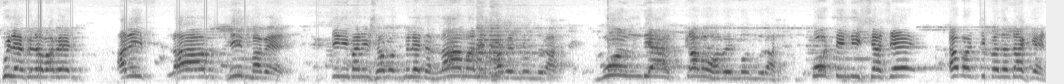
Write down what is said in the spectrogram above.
খুলে খুলে ভাবেন, আলিফ, লাম, মিম ভাবেন। তিনি মানে শরবত মিলে লাম, আলিফ ভাবেন বন্ধুরা। মন দেওয়া কামো হবেন বন্ধুরা। প্রতি নিঃশ্বাসে আবার চিপাতে ডাকেন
